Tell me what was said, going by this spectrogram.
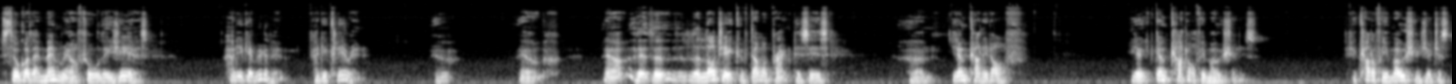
Still got that memory after all these years. How do you get rid of it? How do you clear it? Yeah. Yeah. Now, the, the, the logic of Dhamma practice is um, you don't cut it off. You don't cut off emotions. If you cut off the emotions, you're just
